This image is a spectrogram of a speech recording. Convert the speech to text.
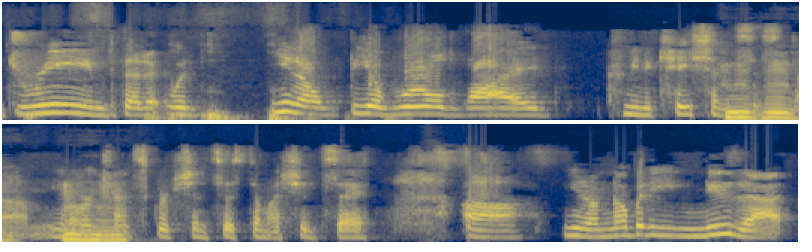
dreamed that it would, you know, be a worldwide communication mm-hmm. system, you know, mm-hmm. or transcription system, I should say. Uh, you know, nobody knew that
